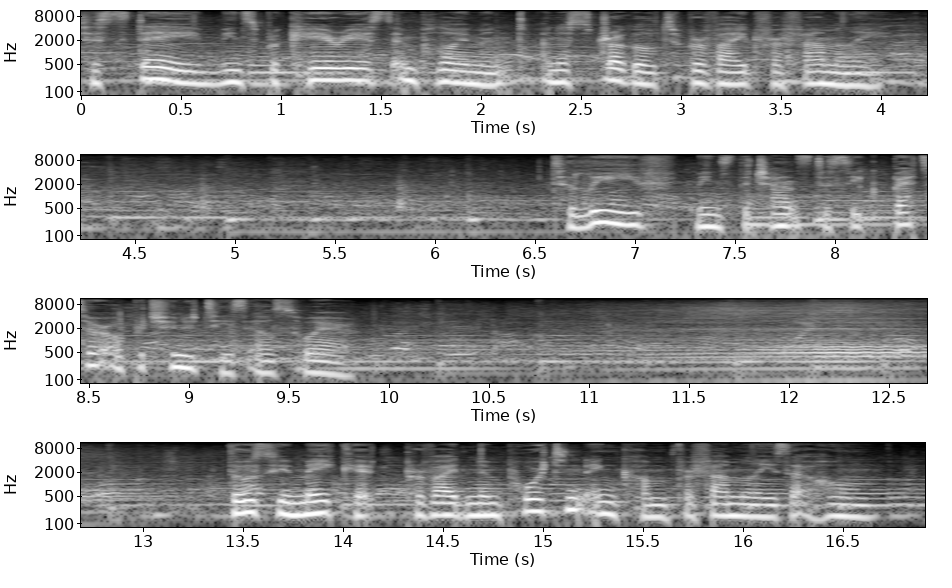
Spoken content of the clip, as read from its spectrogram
To stay means precarious employment and a struggle to provide for family. To leave means the chance to seek better opportunities elsewhere. Those who make it provide an important income for families at home.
